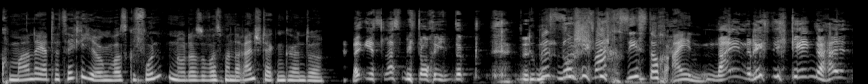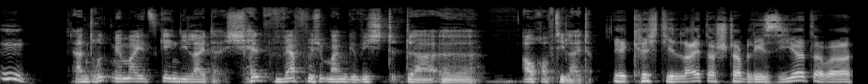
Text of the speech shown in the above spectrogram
Commander ja tatsächlich irgendwas gefunden oder so, was man da reinstecken könnte. Nein, jetzt lass mich doch. Ich, du bist so schwach, sieh's doch ein. Nein, richtig gegengehalten. Dann drück mir mal jetzt gegen die Leiter. Ich helf, werf mich mit meinem Gewicht da äh, auch auf die Leiter. Ihr kriegt die Leiter stabilisiert, aber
